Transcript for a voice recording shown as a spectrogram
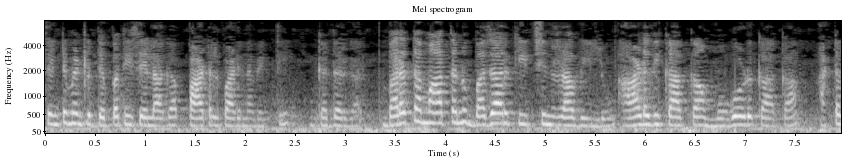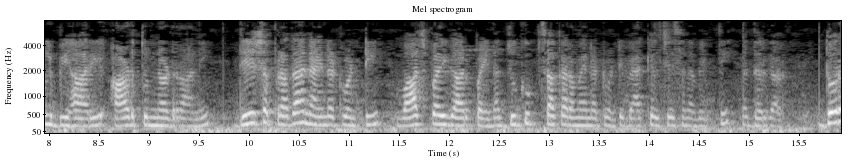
సెంటిమెంట్లు దెబ్బతీసేలాగా పాటలు పాడిన వ్యక్తి గద్దర్ గారు. భరత మాతను బజార్కి ఇచ్చినరా వీళ్ళు. ఆడది కాక మొగోడు కాక అటల్ బిహారీ ఆడుతున్నాడు రాని దేశ ప్రధాని అయినటువంటి వాజ్పేయి గారి పైన జుగుప్సాకరమైనటువంటి వ్యాఖ్యలు చేసిన వ్యక్తి గద్దర్ గారు. దొర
